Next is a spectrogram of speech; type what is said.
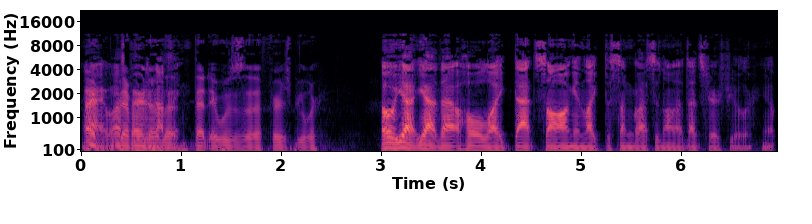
all I well that's never better than know nothing. that, that it was uh, Ferris Bueller. Oh yeah, yeah, that whole like that song and like the sunglasses and all that. That's Ferris Bueller. Yep.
